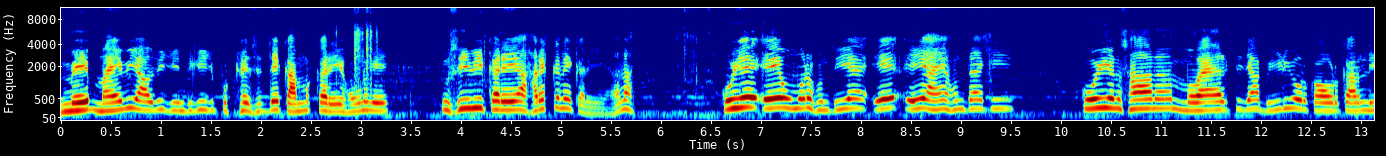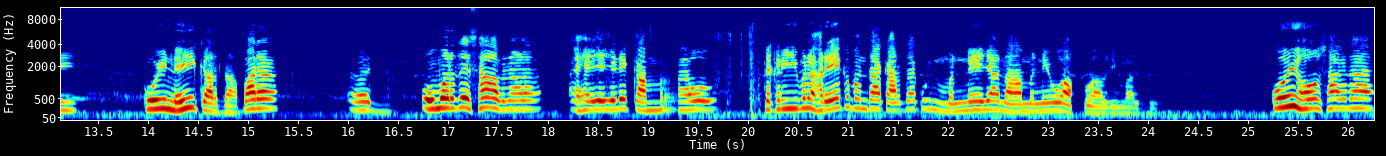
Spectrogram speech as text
ਮੈਂ ਮੈਂ ਵੀ ਆਪਦੀ ਜ਼ਿੰਦਗੀ 'ਚ ਪੁੱਠੇ ਸਿੱਧੇ ਕੰਮ ਕਰੇ ਹੋਣਗੇ। ਤੁਸੀਂ ਵੀ ਕਰੇ ਆ, ਹਰ ਇੱਕ ਨੇ ਕਰੇ ਆ, ਹਨਾ? ਕੋਈ ਇਹ ਇਹ ਉਮਰ ਹੁੰਦੀ ਹੈ, ਇਹ ਇਹ ਐ ਹੁੰਦਾ ਕਿ ਕੋਈ ਇਨਸਾਨ ਮੋਬਾਈਲ 'ਚ ਜਾਂ ਵੀਡੀਓ ਰਿਕਾਰਡ ਕਰ ਲਈ, ਕੋਈ ਨਹੀਂ ਕਰਦਾ। ਪਰ ਉਮਰ ਦੇ ਹਿਸਾਬ ਨਾਲ ਇਹੋ ਜਿਹੇ ਜਿਹੜੇ ਕੰਮ ਆ, ਉਹ ਤਕਰੀਬਨ ਹਰੇਕ ਬੰਦਾ ਕਰਦਾ, ਕੋਈ ਮੰਨੇ ਜਾਂ ਨਾ ਮੰਨੇ, ਉਹ ਆਪੋ ਆਪਦੀ ਮਰਜ਼ੀ। ਕੋਈ ਹੋ ਸਕਦਾ ਹੈ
